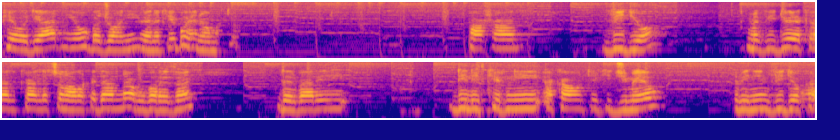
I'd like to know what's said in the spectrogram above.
پێوە دیار نییە و بە جوانی وێنەکەی بۆ هێناومەتەوە پاشان ڤیددیو من ڤیدیۆیەک هەلکە لە چەناڵەکە دام نابوو بەڕێزان دەربارەی دیلیتکردنی ئەکاونتێکی جیمێل ببینین ڤیددیوکە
